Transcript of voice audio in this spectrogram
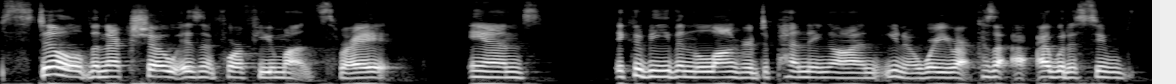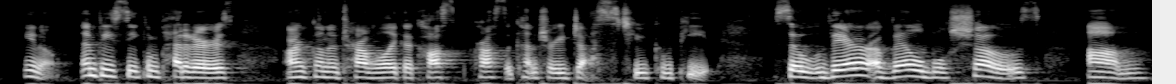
still the next show isn't for a few months, right? And it could be even longer depending on, you know, where you're at. Because I, I would assume you know, NPC competitors aren't going to travel like across, the country just to compete. So their available shows um,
